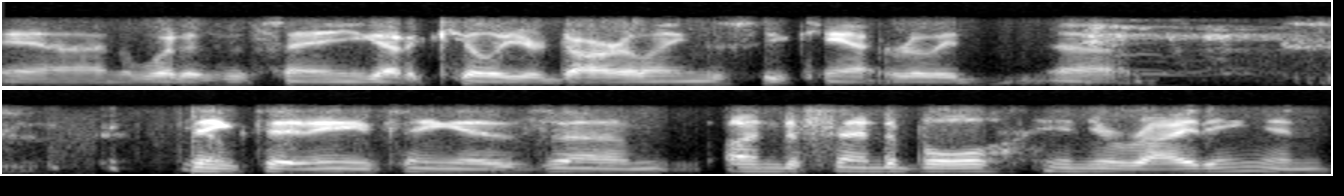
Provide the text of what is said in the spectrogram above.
and what is it saying? You got to kill your darlings. You can't really. Um, think that anything is um undefendable in your writing and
